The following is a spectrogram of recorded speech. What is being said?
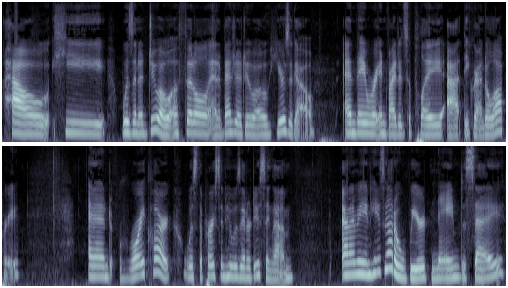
how he was in a duo, a fiddle and a banjo duo, years ago, and they were invited to play at the Grand Ole Opry. And Roy Clark was the person who was introducing them. And I mean, he's got a weird name to say.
